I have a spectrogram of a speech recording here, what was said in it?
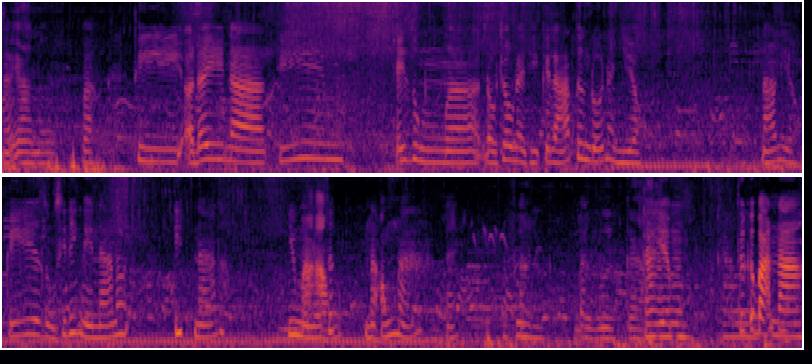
dễ ăn hơn. thì ở đây là cái cái dùng à, đầu trâu này thì cái lá tương đối là nhiều. Lá nhiều. Cái dùng xinic này lá nó ít lá thôi. Nhưng mà Mà nó óng. rất nó óng lá. Đấy. Vườn Nó vừa cao. thì um, cao thưa các bạn là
